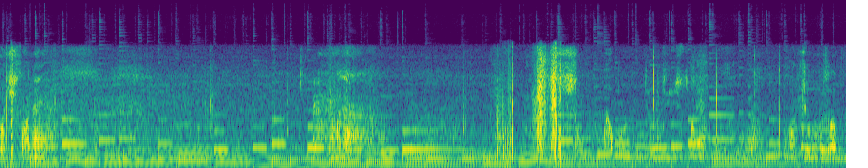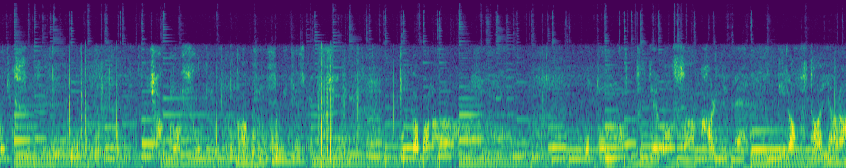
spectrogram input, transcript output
Kaç tane kabı döktü üstüne. Harcımıza bok sürdü. Bıçakla saldırdı. Akılısını kesmek için. Burada bana odun attı devasa kalbime. Bir hafta yara.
